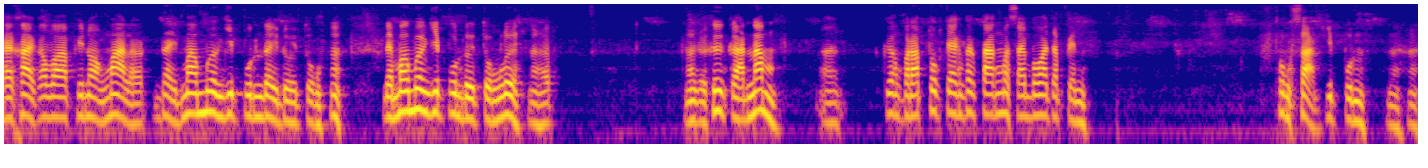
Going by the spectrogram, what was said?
ล้ายๆกับว่าพี่น้องมาแล้วได้มาเมืองญี่ปุ่นได้โดยตรงได้มาเมืองญี่ปุ่นโดยตรงเลยนะครับนั่นก็คือการนำอ่าเครื่องประดับตกแต่งต่าง ๆ มาใส่บ่ว่าจะเป็นธงศาสตร์ญี่ปุ่นนะฮะ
